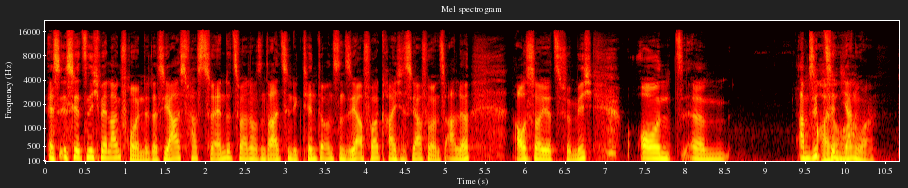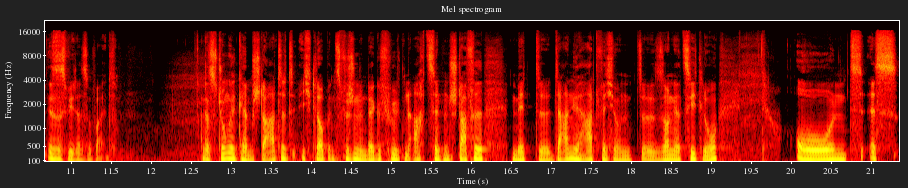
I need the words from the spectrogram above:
es ist jetzt nicht mehr lang, Freunde. Das Jahr ist fast zu Ende. 2013 liegt hinter uns. Ein sehr erfolgreiches Jahr für uns alle. Außer jetzt für mich. Und ähm, am 17. Oh ja. Januar ist es wieder soweit. Das Dschungelcamp startet, ich glaube, inzwischen in der gefühlten 18. Staffel mit äh, Daniel Hartwig und äh, Sonja Zietlow. Und es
